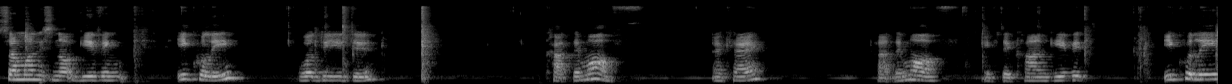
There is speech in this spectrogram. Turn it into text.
someone is not giving equally, what do you do? Cut them off. Okay? Cut them off. If they can't give it equally,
